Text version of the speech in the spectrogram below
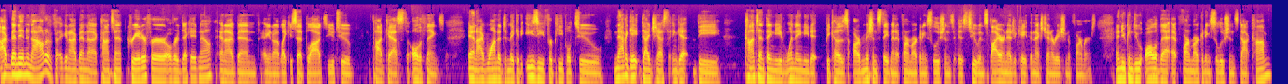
I've been in and out of you know I've been a content creator for over a decade now and I've been you know like you said blogs, YouTube, podcasts, all the things. And I wanted to make it easy for people to navigate, digest and get the content they need when they need it because our mission statement at Farm Marketing Solutions is to inspire and educate the next generation of farmers. And you can do all of that at farmmarketingsolutions.com.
